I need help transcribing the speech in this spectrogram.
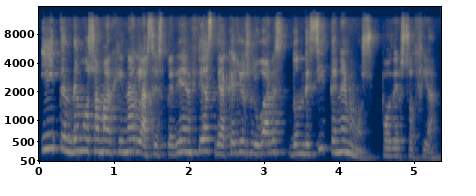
y tendemos a marginar las experiencias de aquellos lugares donde sí tenemos poder social.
